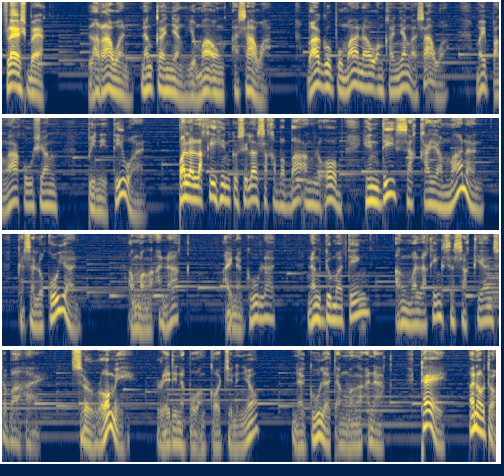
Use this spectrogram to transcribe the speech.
Flashback, larawan ng kanyang yumaong asawa. Bago pumanaw ang kanyang asawa, may pangako siyang pinitiwan. Palalakihin ko sila sa kababaang loob, hindi sa kayamanan. Kasalukuyan, ang mga anak ay nagulat nang dumating ang malaking sasakyan sa bahay. Sir Romy, ready na po ang kotse ninyo? Nagulat ang mga anak. Te, ano to?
